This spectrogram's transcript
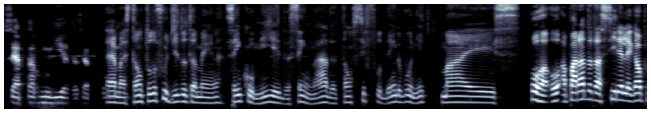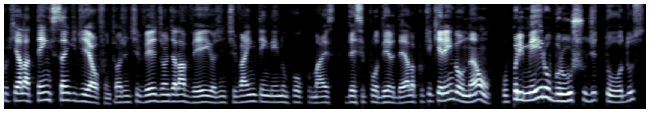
certa harmonia até certo ponto. É, mas estão tudo fodido também, né? Sem comida, sem nada, estão se fudendo bonito. Mas. Porra, a parada da Síria é legal porque ela tem sangue de elfo, então a gente vê de onde ela veio, a gente vai entendendo um pouco mais desse poder dela, porque querendo ou não, o primeiro bruxo de todos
